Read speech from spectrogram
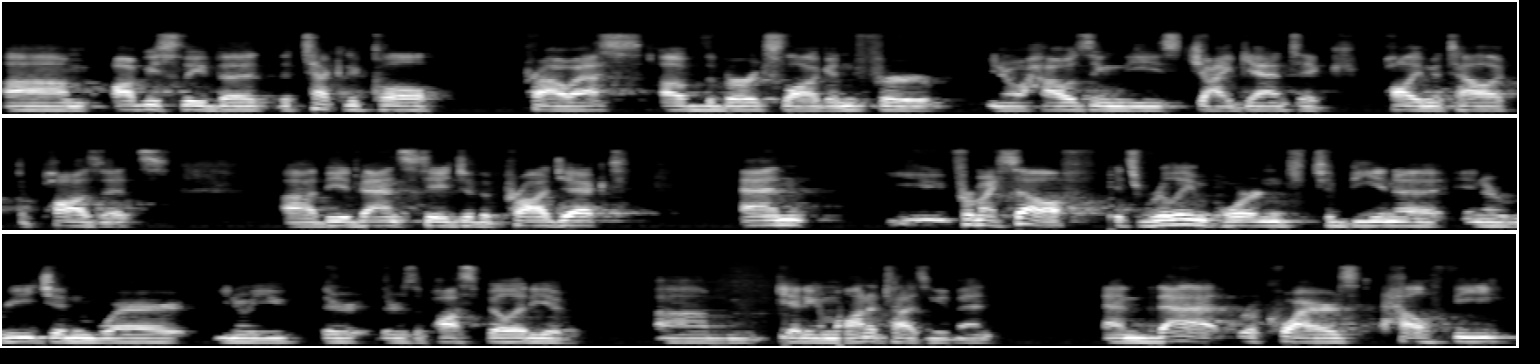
Um, obviously, the the technical prowess of the Bergslagen for you know housing these gigantic polymetallic deposits, uh, the advanced stage of the project, and for myself, it's really important to be in a in a region where you know you there there's a possibility of um, getting a monetizing event, and that requires healthy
